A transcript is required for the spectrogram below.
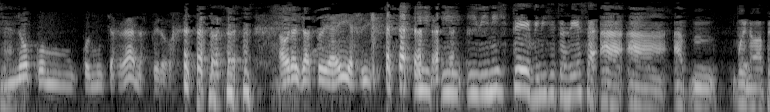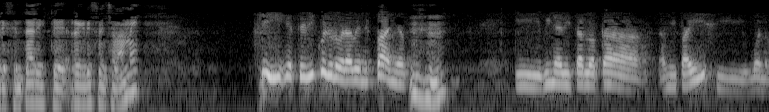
No con, con muchas ganas, pero ahora ya estoy ahí, así ¿Y, y, viniste viniste estos días a, a, a, mm, bueno a presentar este regreso en Chamamé? Sí, este disco yo lo grabé en España. Y vine a editarlo acá a mi país y bueno,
